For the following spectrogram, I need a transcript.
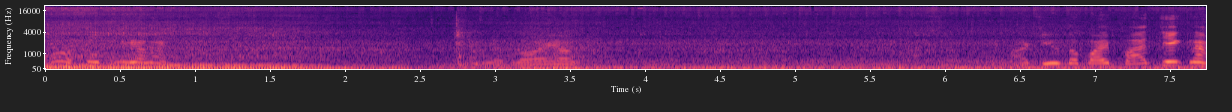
โอุ้ดนี่กันนะเรียบร้อยครับมาคิวต่อไปป๋าเจ๊กนะ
